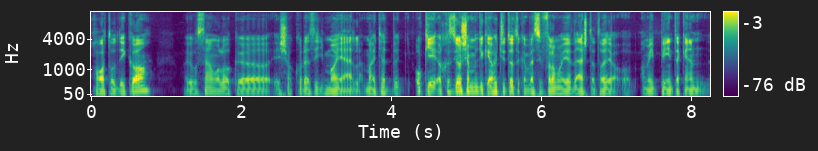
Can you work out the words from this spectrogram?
hatodika, ha jól számolok, ö, és akkor ez így ma jár. le- Majd, hát, oké, okay, akkor gyorsan mondjuk el, hogy csütörtökön veszük fel a mai adást, tehát hogy, ami pénteken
